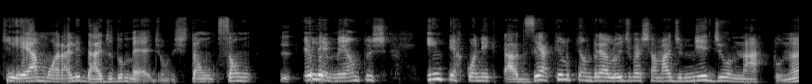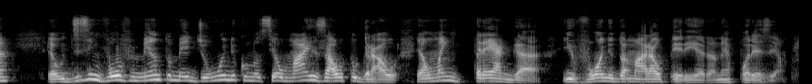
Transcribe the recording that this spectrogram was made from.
que é a moralidade do médium. Então, são elementos interconectados. É aquilo que André Luiz vai chamar de medionato, né? É o desenvolvimento mediúnico no seu mais alto grau. É uma entrega, Ivone do Amaral Pereira, né, por exemplo.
